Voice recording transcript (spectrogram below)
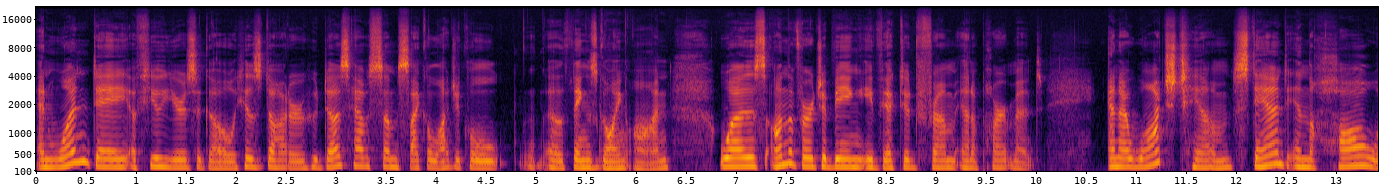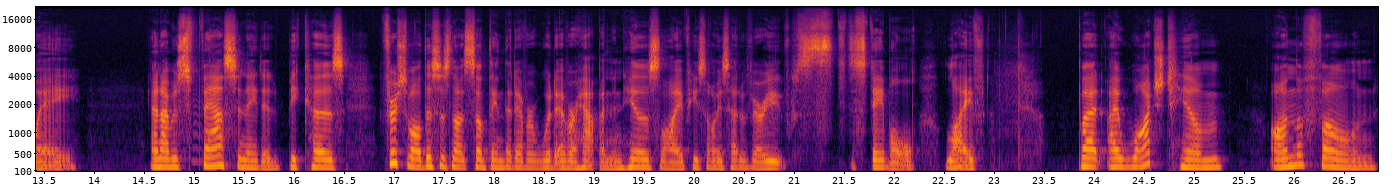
And one day, a few years ago, his daughter, who does have some psychological uh, things going on, was on the verge of being evicted from an apartment. And I watched him stand in the hallway and I was fascinated because, first of all, this is not something that ever would ever happen in his life. He's always had a very stable life. But I watched him on the phone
